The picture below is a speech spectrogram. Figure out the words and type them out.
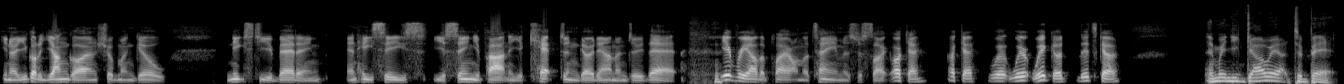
you know you've got a young guy in Shubman Gill next to you batting, and he sees your senior partner, your captain, go down and do that. Every other player on the team is just like, okay, okay, we're we're, we're good. Let's go. And when you go out to bat,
